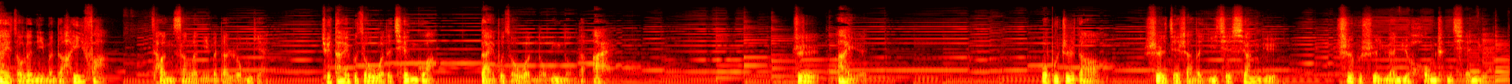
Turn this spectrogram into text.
带走了你们的黑发，沧桑了你们的容颜。却带不走我的牵挂，带不走我浓浓的爱。致爱人，我不知道世界上的一切相遇，是不是源于红尘前缘，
